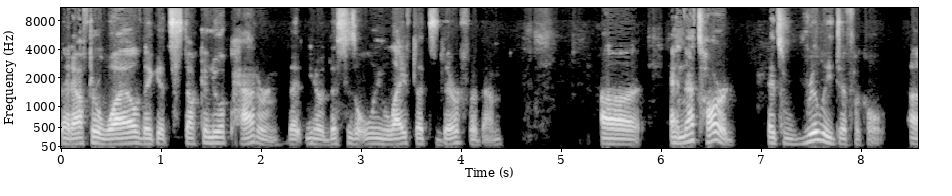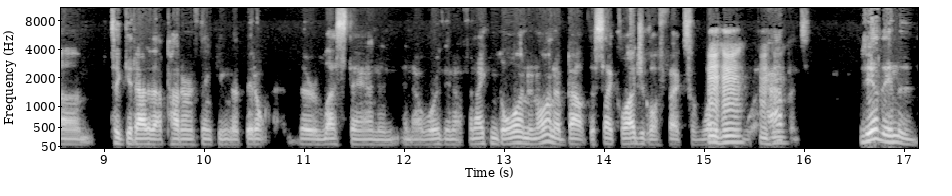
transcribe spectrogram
that after a while they get stuck into a pattern that you know this is the only life that's there for them, uh, and that's hard. It's really difficult um, to get out of that pattern of thinking that they don't they're less than and, and not worthy enough. And I can go on and on about the psychological effects of what, Mhm, what mhm. happens. At the end of the,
